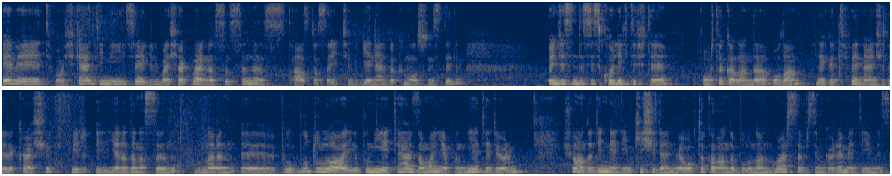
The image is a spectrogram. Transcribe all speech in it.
Evet, hoş geldiniz sevgili Başaklar. Nasılsınız? Ağustos ayı için bir genel bakım olsun istedim. Öncesinde siz kolektifte, ortak alanda olan negatif enerjilere karşı bir e, yaradana sığının. Bunların e, bu, bu duayı, bu niyeti her zaman yapın. Niyet ediyorum. Şu anda dinlediğim kişiden ve ortak alanda bulunan varsa bizim göremediğimiz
